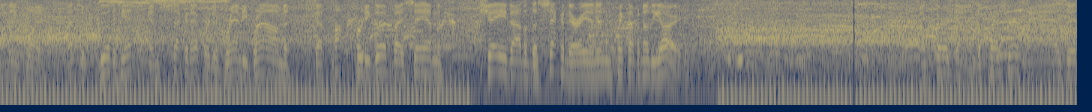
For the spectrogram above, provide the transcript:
Running play. That's a good hit and second effort as Randy Brown got popped pretty good by Sam Shade out of the secondary and then picked up another yard. On third down, the pressure has it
